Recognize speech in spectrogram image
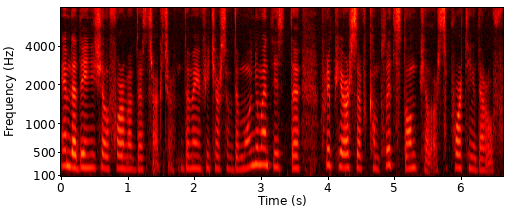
aimed at the initial form of the structure. The main features of the monument is the three pairs of complete stone pillars supporting the roof.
